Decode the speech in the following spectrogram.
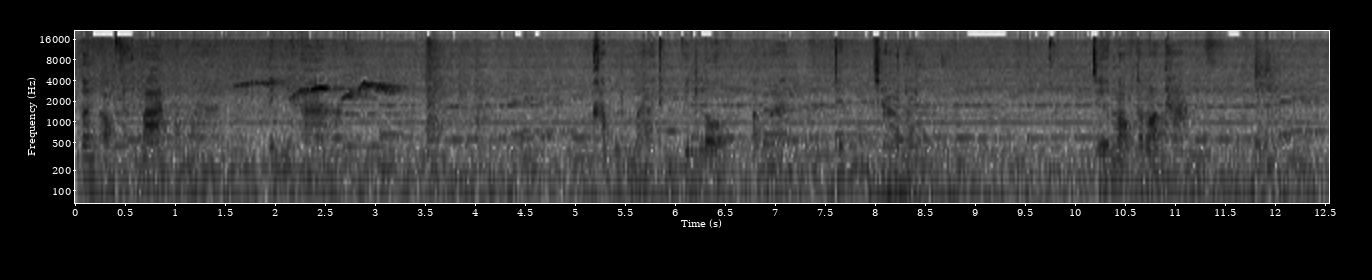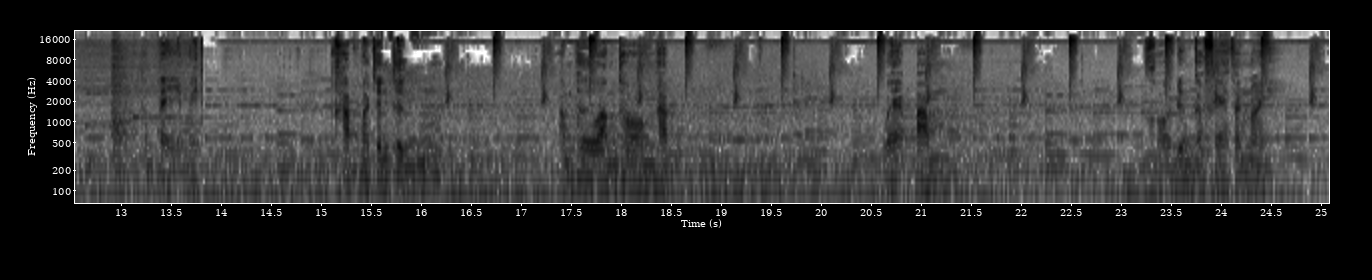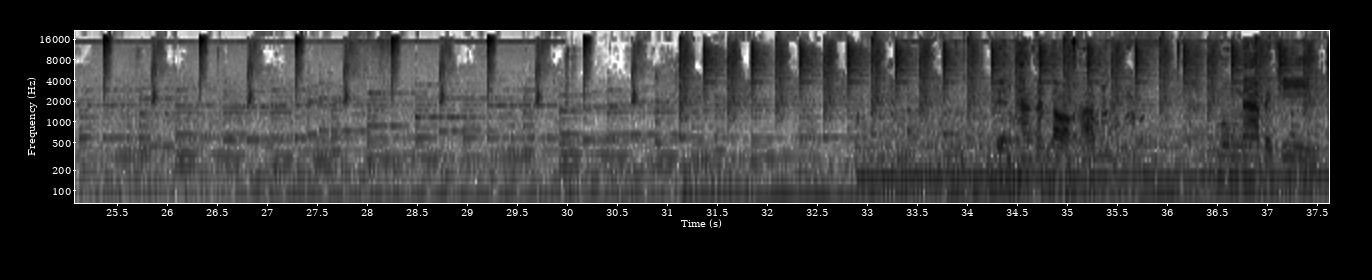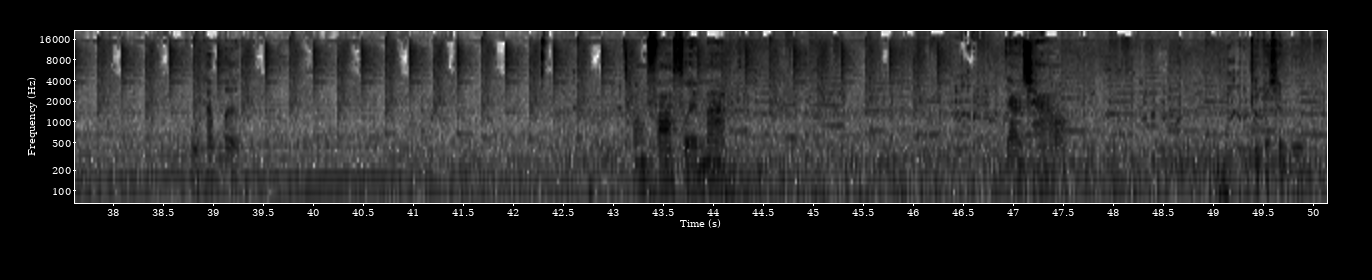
ริ่มต้นออกจากบ้านประมาณตีห้าขับรถมาถึงพิษโลกประมาณเจ็ดโมงเช้าครับ เจอหมอกตลอดทาง ตั้งแต่ยังไม่ ขับมาจนถึงอำเภอวังทองครับ แวะปั๊ม ขอดื่มกาแฟสักหน่อยางกันต่อครับ มุ่งหน้าไปที่ภูทับเบิก ท้องฟ้าสวยมาก ยามเช้า ที่เพชรบูรณ์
